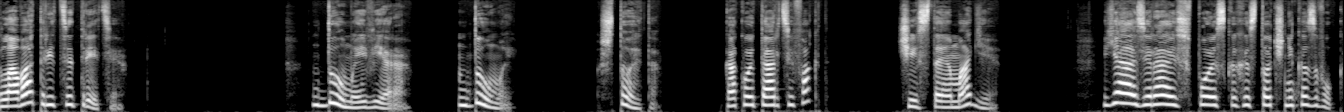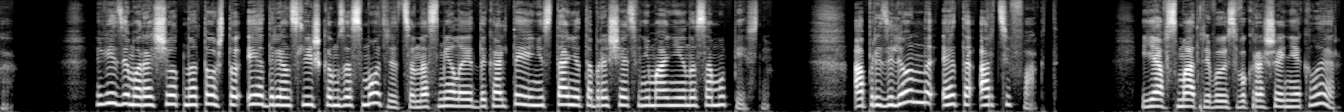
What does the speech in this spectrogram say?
Глава 33. Думай, Вера, думай. Что это? Какой-то артефакт? Чистая магия? Я озираюсь в поисках источника звука. Видимо, расчет на то, что Эдриан слишком засмотрится на смелое декольте и не станет обращать внимание на саму песню. Определенно, это артефакт. Я всматриваюсь в украшение Клэр,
